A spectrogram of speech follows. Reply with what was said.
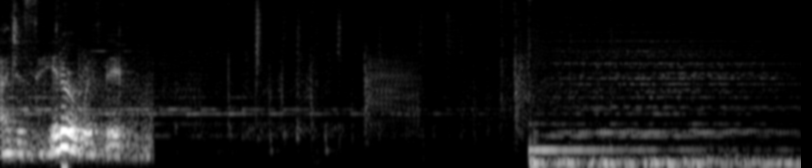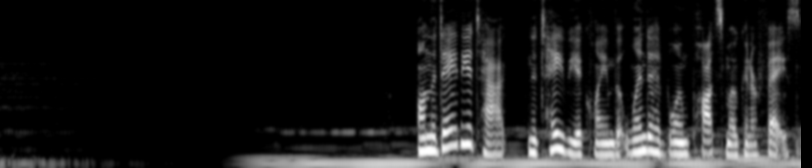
I just hit her with it. On the day of the attack, Natavia claimed that Linda had blown pot smoke in her face.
